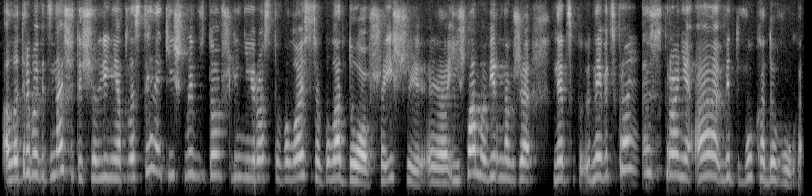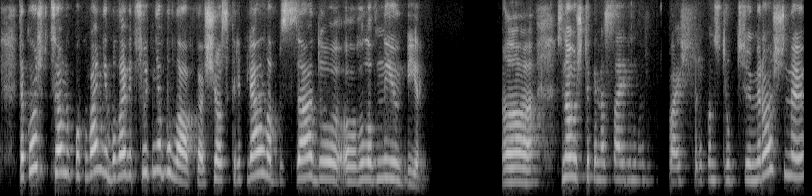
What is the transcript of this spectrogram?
Але треба відзначити, що лінія пластин, які йшли вздовж лінії росту волосся, була довша і, ши, е, і йшла, ймовірно, вже не, не від скроні до скроні, а від вуха до вуха. Також в цьому похованні була відсутня булавка, що скріпляла б ззаду е, головний убір. Е, Знову ж таки, на слайді можна бачити реконструкцію Мірошиної.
